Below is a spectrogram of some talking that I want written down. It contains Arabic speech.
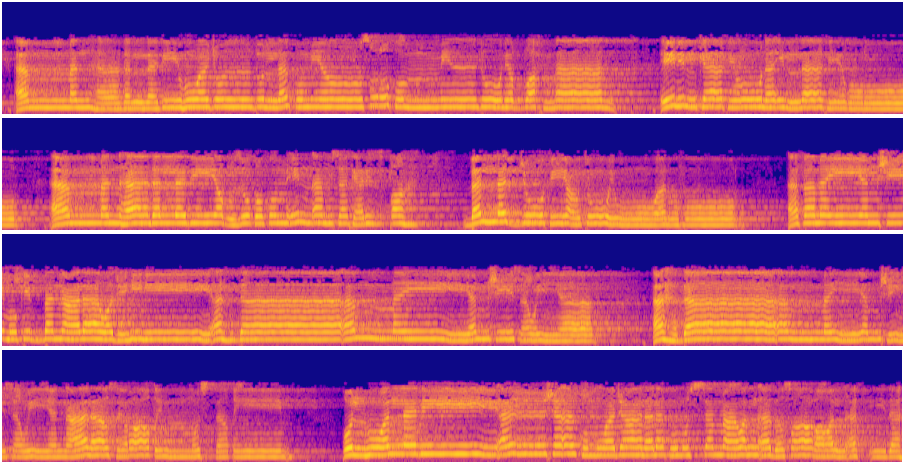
أمن هذا الذي هو جند لكم ينصركم من دون الرحمن إن الكافرون إلا في غرور أمن هذا الذي يرزقكم إن أمسك رزقه بل لجوا في عتو ونفور أفمن يمشي مكبا على وجهه أهدى أمن يمشي سويا؟ أهدى أمن يمشي سويا على صراط مستقيم. قل هو الذي أنشأكم وجعل لكم السمع والأبصار والأفئدة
